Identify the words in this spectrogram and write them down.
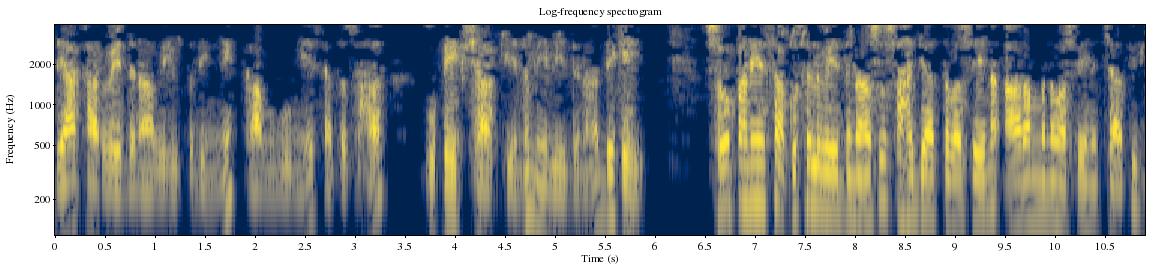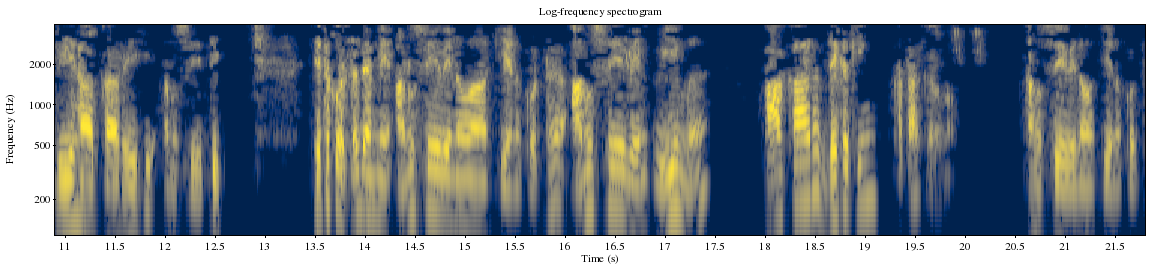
දෙයාකාර වේදනාවෙහි උපදින්නේ කාම භූමියේ සැප සහ උපේක්ෂා කියන මේ වේදනා දෙකේ. සෝපනේස අකුසල වේදනාසු සහජාත වශයෙන් ආරම්මන වශයෙන් ചാති ද්විහාකාරේහි අනුසේති. එතකොට දැන් මේ අනුසය වෙනවා කියනකොට අනුසය වීම ආකාර දෙකකින් කතා කරනවා. අනුසය වෙනවා කියනකොට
